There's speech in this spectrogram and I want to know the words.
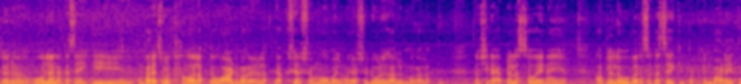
तर ओलाला कसं आहे की बऱ्याच वेळ थांबावं लागतं वाट बघावी लागते अक्षरशः मोबाईलमध्ये असे डोळे घालून बघावं लागतं. तशी काय आपल्याला सवय नाही आहे आपल्याला उबरचं कसं आहे की पटकन भाडं येतं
